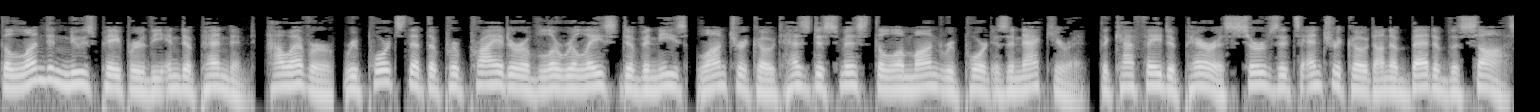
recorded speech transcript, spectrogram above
The London newspaper The Independent, however, reports that the proprietor of Le Relais de Venise, L'Entrecôte has dismissed the Le Monde report as inaccurate. The Café de Paris serves its entrecôte on a bed of the sauce,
